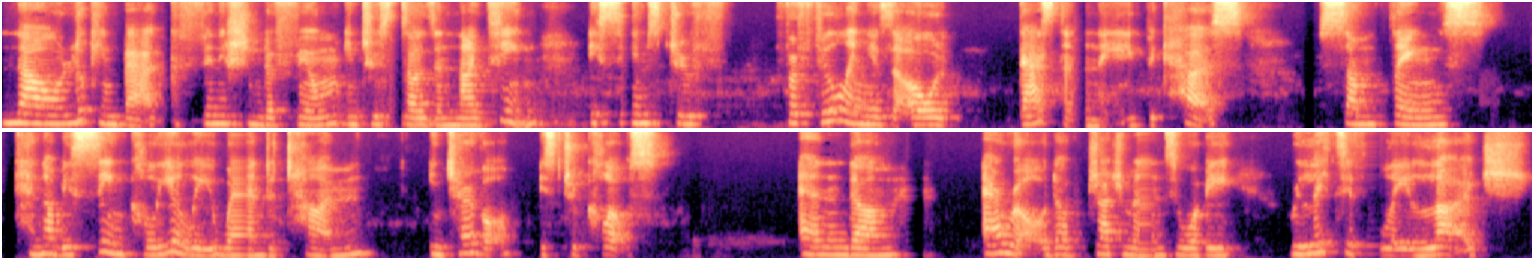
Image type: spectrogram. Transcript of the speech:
now looking back, finishing the film in 2019, it seems to f- fulfilling its own destiny because some things cannot be seen clearly when the time interval is too close. And um, error of judgment will be relatively large,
